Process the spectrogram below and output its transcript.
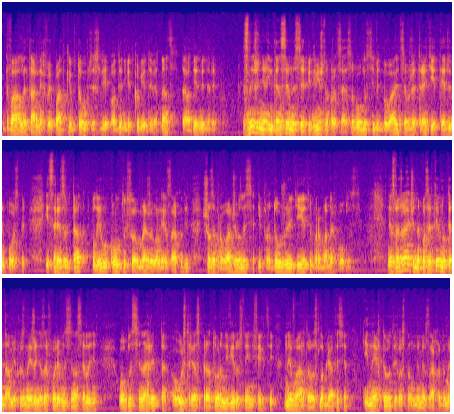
два летальних випадки, в тому числі один від COVID-19 та один від грипу. Зниження інтенсивності епідемічного процесу в області відбувається вже третій тиждень поспіль, і це результат впливу комплексу обмежувальних заходів, що запроваджувалися і продовжують діяти в громадах області. Незважаючи на позитивну динаміку зниження захворюваності населення в області на грип та гострі респіраторні вірусні інфекції, не варто розслаблятися і нехтувати основними заходами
